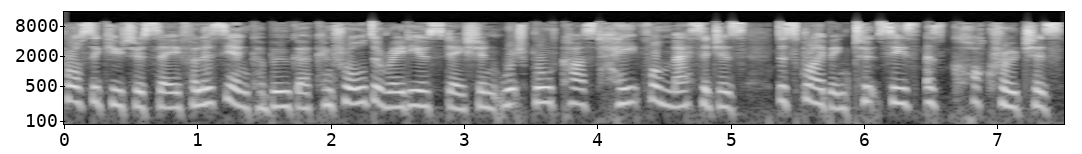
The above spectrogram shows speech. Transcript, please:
Prosecutors say Felicien Kabuga controlled a radio station which broadcast hateful messages describing Tutsis as cockroaches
